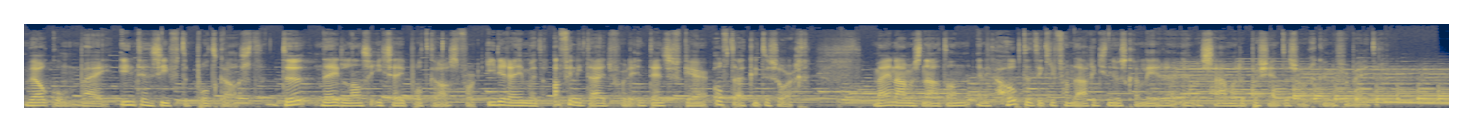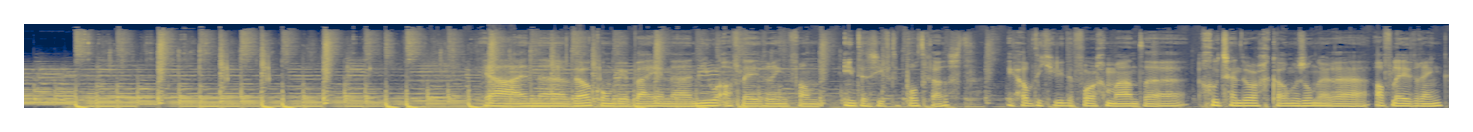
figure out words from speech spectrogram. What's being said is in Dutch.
welkom bij Intensief de Podcast, de Nederlandse IC-podcast voor iedereen met affiniteit voor de intensive care of de acute zorg. Mijn naam is Nathan en ik hoop dat ik je vandaag iets nieuws kan leren en we samen de patiëntenzorg kunnen verbeteren. Ja, en uh, welkom weer bij een uh, nieuwe aflevering van Intensief de Podcast. Ik hoop dat jullie de vorige maand uh, goed zijn doorgekomen zonder aflevering.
